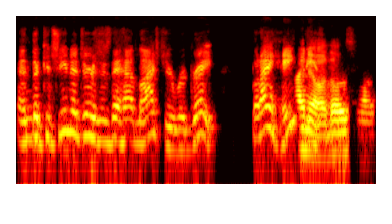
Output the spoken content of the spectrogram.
and the Kachina jerseys they had last year were great. But I hate I know those ones.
